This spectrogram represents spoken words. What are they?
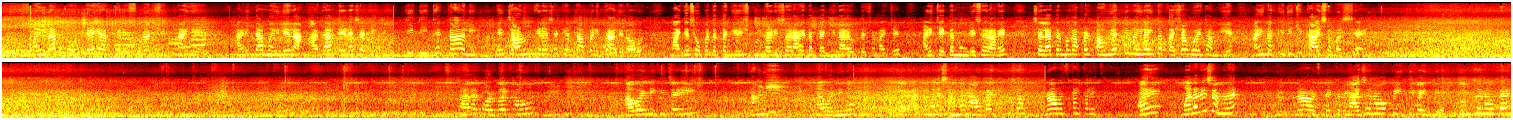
महिला कोणत्याही अर्थाने सुरक्षित नाही आहे आणि त्या महिलेला आधार देण्यासाठी की ती इथे का आली? हे जाणून घेण्यासाठी आता आपण इथे आलेलो आहोत. माझ्यासोबत आता गिरीश कुलकर्णी सर आहेत आपल्या किनारा वृद्धाश्रमाचे आणि चेतन मुंगे सर आहेत. चला तर मग आपण पाहूयात ती महिला इथं कशामुळे थांबली आहे आणि नक्की तिची काय समस्या आहे. झालं पोटभर खाऊन? आवडली खिचडी? आवडली ना? बरं आता मला सांगा नाव काय तुमचं? नावाचं काय करायचं अरे मला नाही सांगणार? नावाचं काय करायचं माझं नाव प्रीती वैद्य. तुमचं नाव काय?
